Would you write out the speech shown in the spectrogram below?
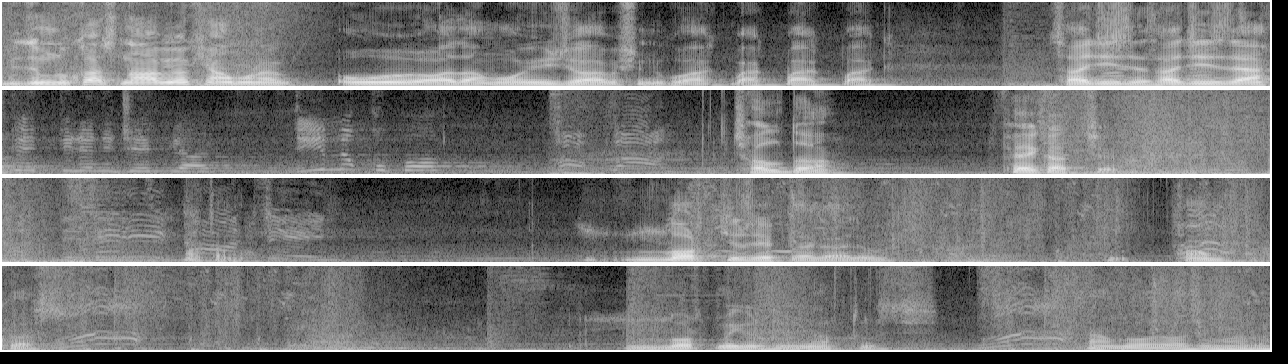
Bizim Lucas ne yapıyor ki amına? O adam oyuncu abi şimdi bak bak bak bak. Sadece izle, sadece izle. Çaldı. Fake atacak. Değil. Lord girecekler galiba. Tam Lucas. Lord mu girdi? Ne yaptınız siz? Tamam Lord alacağım abi.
